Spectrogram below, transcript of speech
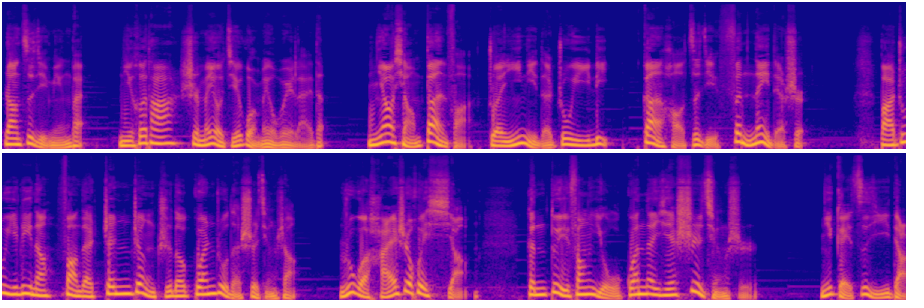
让自己明白，你和他是没有结果、没有未来的。你要想办法转移你的注意力，干好自己分内的事，把注意力呢放在真正值得关注的事情上。如果还是会想跟对方有关的一些事情时，你给自己一点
